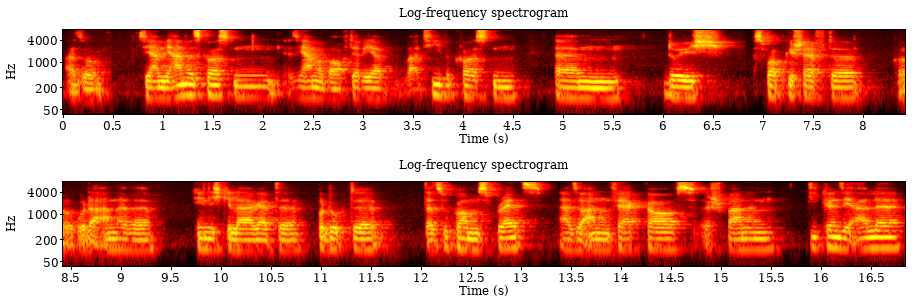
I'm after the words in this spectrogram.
Also Sie haben die Handelskosten, Sie haben aber auch derivative Kosten ähm, durch Swap-Geschäfte oder andere ähnlich gelagerte Produkte. Dazu kommen Spreads, also An- und Verkaufsspannen. Die können Sie alle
